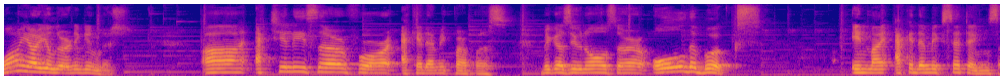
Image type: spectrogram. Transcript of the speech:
Why are you learning English actually sir for academic purpose. Because you know sir all the books in my academic settings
